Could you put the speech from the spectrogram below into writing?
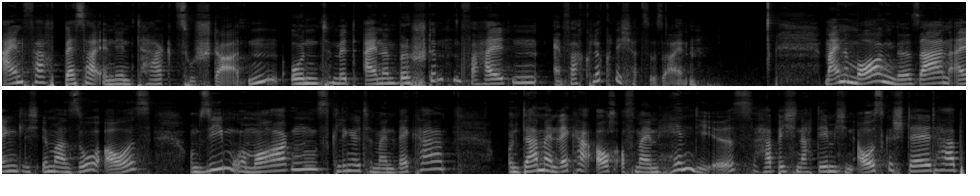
einfach besser in den Tag zu starten und mit einem bestimmten Verhalten einfach glücklicher zu sein. Meine Morgende sahen eigentlich immer so aus. Um 7 Uhr morgens klingelte mein Wecker und da mein Wecker auch auf meinem Handy ist, habe ich, nachdem ich ihn ausgestellt habe,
